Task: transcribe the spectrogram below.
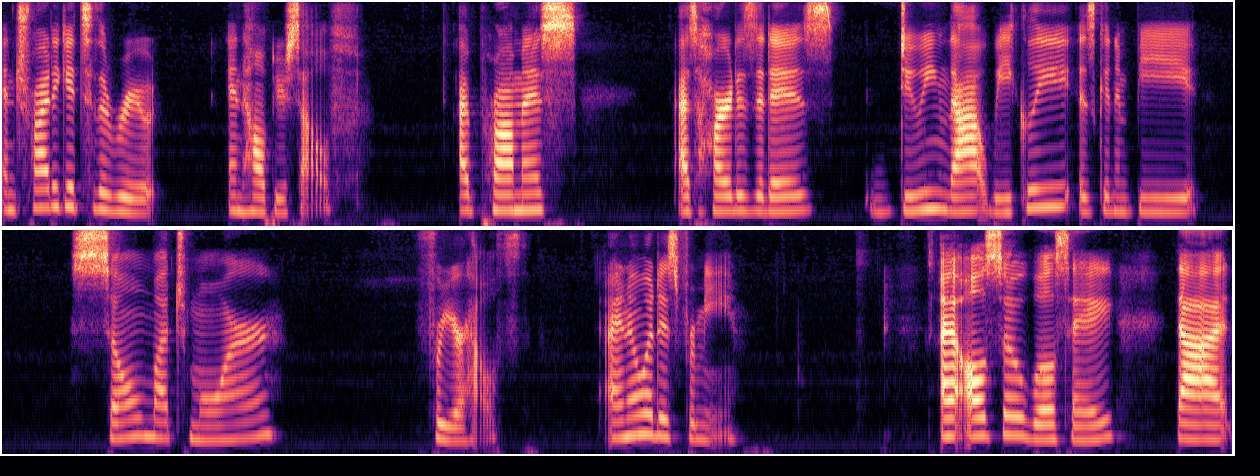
and try to get to the root and help yourself. I promise, as hard as it is, doing that weekly is going to be so much more for your health. I know it is for me. I also will say that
